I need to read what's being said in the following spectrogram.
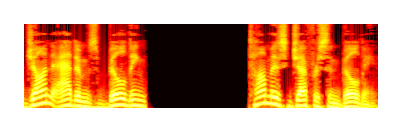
John Adams Building Thomas Jefferson Building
